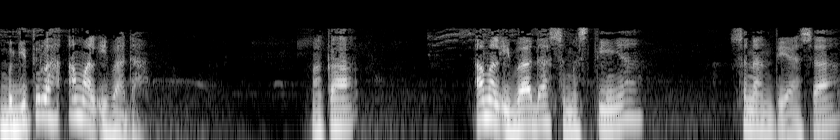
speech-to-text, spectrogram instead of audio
Begitulah amal ibadah. Maka amal ibadah semestinya senantiasa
